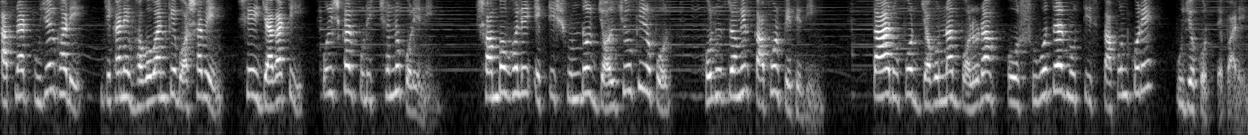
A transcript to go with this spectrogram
আপনার পুজোর ঘরে যেখানে ভগবানকে বসাবেন, সেই জায়গাটি পরিষ্কার পরিচ্ছন্ন করে নিন। সম্ভব হলে একটি সুন্দর জলচৌকির ওপর হলুদ রঙের কাপড় পেতে দিন। তার উপর জগন্নাথ বলরাম ও সুভদ্রার মূর্তি স্থাপন করে পুজো করতে পারেন।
